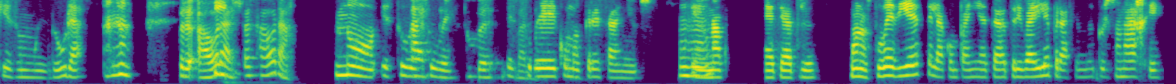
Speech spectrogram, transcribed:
que son muy duras. Pero ahora, ¿estás ahora? No, estuve, ah, estuve. Estuve, como tres años en una compañía de teatro. Bueno, estuve diez en la compañía de teatro y baile, pero haciendo el personaje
